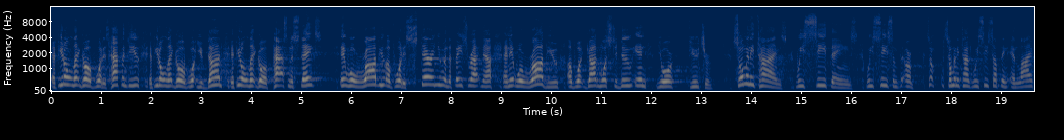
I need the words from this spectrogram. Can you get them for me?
If you don't let go of what has happened to you, if you don't let go of what you've done, if you don't let go of past mistakes, it will rob you of what is staring you in the face right now, and it will rob you of what God wants to do in your future. So many times we see things, we see some, or so, so many times we see something in life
